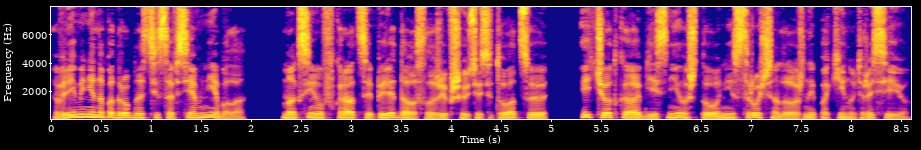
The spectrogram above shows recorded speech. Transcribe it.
Времени на подробности совсем не было. Максим вкратце передал сложившуюся ситуацию и четко объяснил, что они срочно должны покинуть Россию.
